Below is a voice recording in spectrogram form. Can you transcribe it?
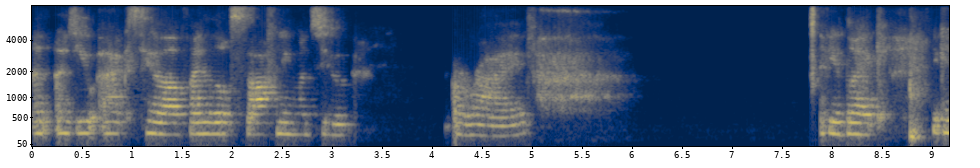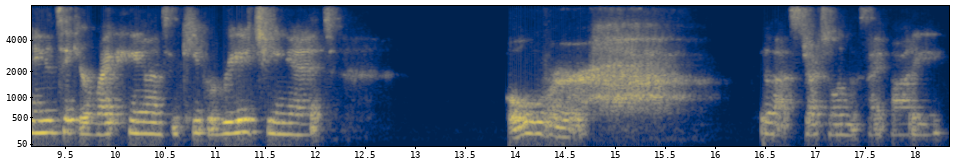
And as you exhale, find a little softening once you arrive. If you'd like, you can even take your right hands and keep reaching it over. Feel that stretch along the side body.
